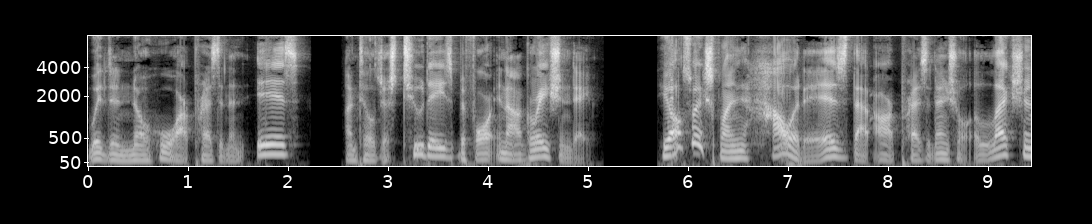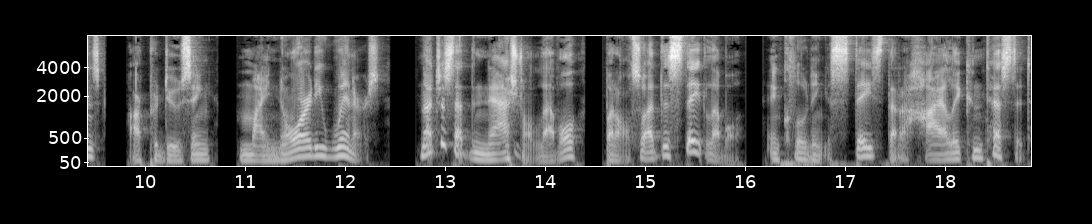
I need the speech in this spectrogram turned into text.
we didn't know who our president is until just two days before Inauguration Day. He also explained how it is that our presidential elections are producing minority winners, not just at the national level, but also at the state level, including states that are highly contested.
